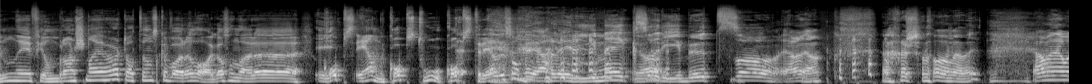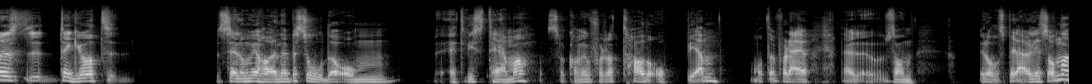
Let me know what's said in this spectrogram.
inn i filmbransjen, har jeg hørt, at de skal bare lage sånn derre Kops 1, Kops 2, Kops 3, liksom. Ja, remakes Ja. og reboots og Ja, ja. Jeg skjønner hva du mener. Ja, men jeg bare tenker jo at selv om vi har en episode om et visst tema, så kan vi jo fortsatt ta det opp igjen. For det er jo, det er jo sånn Rollespill er jo litt sånn, da.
